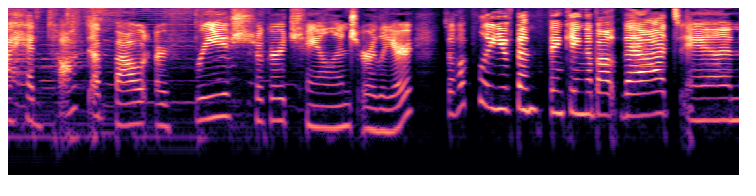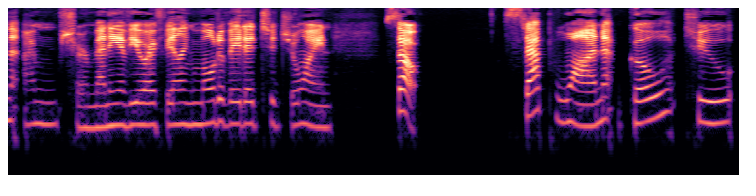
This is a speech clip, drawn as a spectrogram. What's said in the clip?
I had talked about our free sugar challenge earlier. So hopefully you've been thinking about that. And I'm sure many of you are feeling motivated to join. So, step one go to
